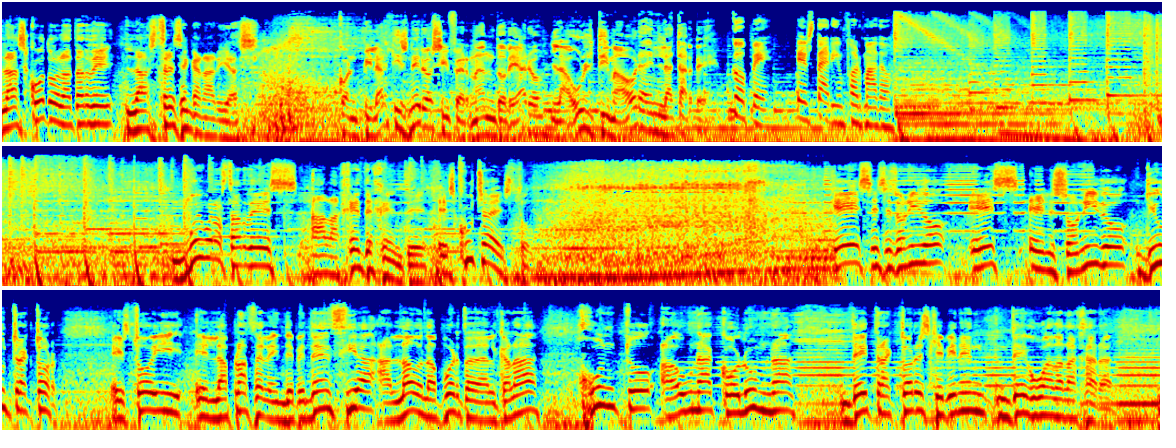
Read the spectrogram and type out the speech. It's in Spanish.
Las 4 de la tarde, las 3 en Canarias. Con Pilar Cisneros y Fernando de Aro, la última hora en la tarde. Cope, estar informado. Muy buenas tardes a la gente, gente. Escucha esto. ¿Qué es ese sonido? Es el sonido de un tractor. Estoy en la Plaza de la Independencia, al lado de la Puerta de Alcalá, junto a una columna de tractores que vienen de Guadalajara.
